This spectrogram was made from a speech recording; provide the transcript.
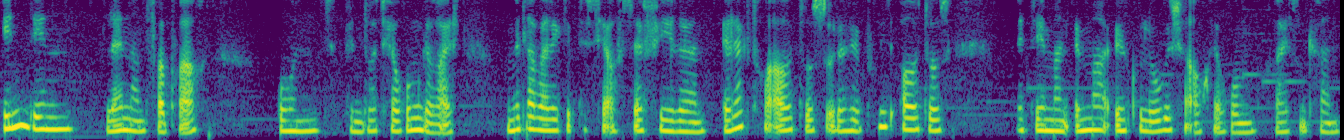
in den Ländern verbracht und bin dort herumgereist. Und mittlerweile gibt es ja auch sehr viele Elektroautos oder Hybridautos, mit denen man immer ökologischer auch herumreisen kann.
